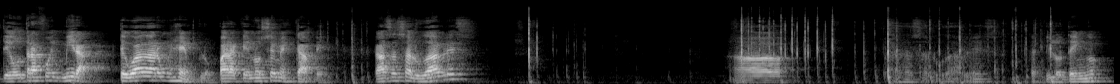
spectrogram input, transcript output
de otra fuente. Mira, te voy a dar un ejemplo para que no se me escape. Grasas saludables. Ah, grasas saludables. Aquí lo tengo.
